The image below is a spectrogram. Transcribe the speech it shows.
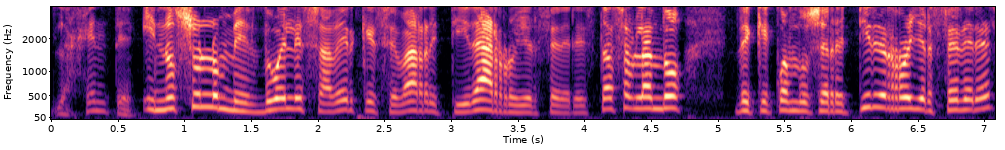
la gente. Y no solo me duele saber que se va a retirar Roger Federer. Estás hablando de que cuando se retire Roger Federer,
